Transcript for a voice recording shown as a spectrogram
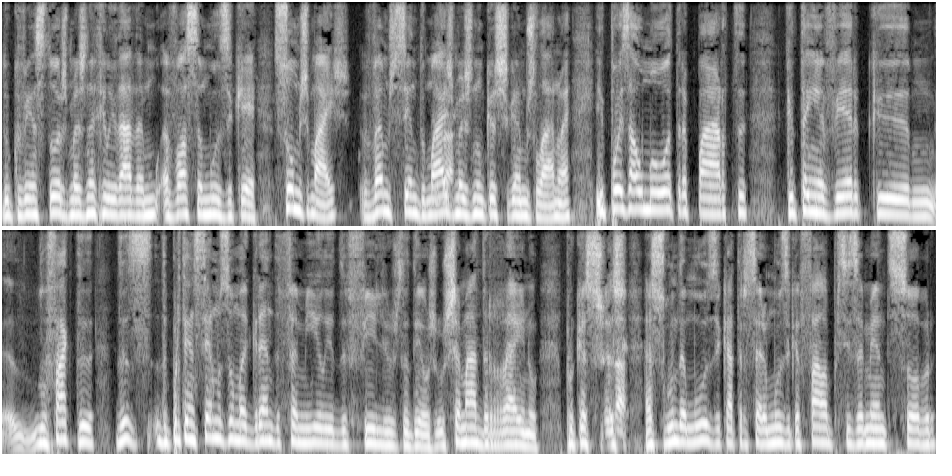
do que vencedores, mas na realidade a, a vossa música é somos mais, vamos sendo mais, Exato. mas nunca chegamos lá, não é? E depois há uma outra parte que tem a ver que, hum, do facto facto de, de, de, pertencermos a uma grande família de filhos de Deus, o chamado reino, porque a, a, a segunda música, a terceira música, fala precisamente sobre,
